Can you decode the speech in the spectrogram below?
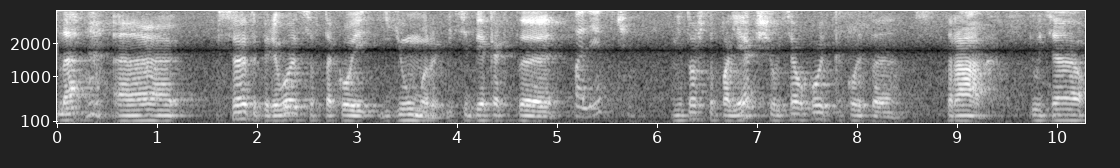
Да. Все это переводится в такой юмор, и тебе как-то Полегче. не то что полегче, у тебя уходит какой-то страх, и у тебя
